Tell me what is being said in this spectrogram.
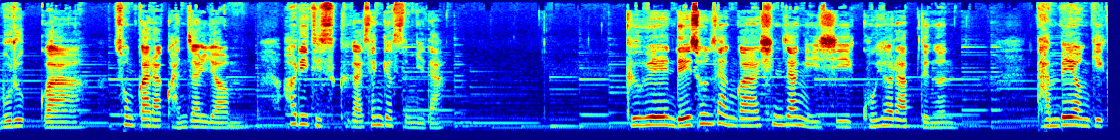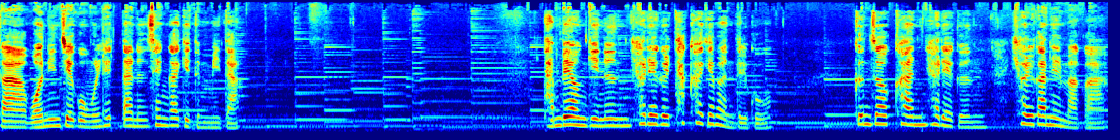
무릎과 손가락 관절염, 허리 디스크가 생겼습니다. 그 외에 뇌 손상과 심장 이식, 고혈압 등은 담배 연기가 원인 제공을 했다는 생각이 듭니다. 담배 연기는 혈액을 탁하게 만들고 끈적한 혈액은 혈관을 막아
